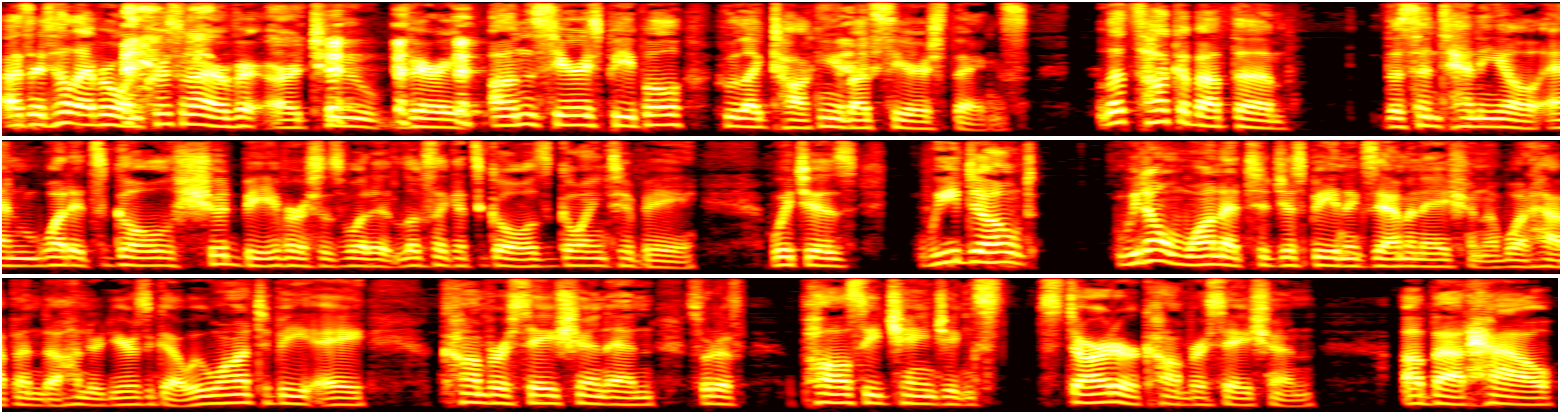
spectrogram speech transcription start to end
as I tell everyone, Chris and I are, are two very unserious people who like talking about serious things. Let's talk about the the centennial and what its goal should be versus what it looks like its goal is going to be, which is we don't we don't want it to just be an examination of what happened 100 years ago. We want it to be a conversation and sort of policy changing starter conversation about how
